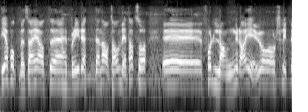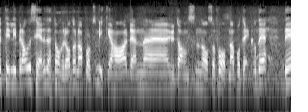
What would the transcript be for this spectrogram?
de har fått med seg at blir denne avtalen vedtatt, så forlanger da EU å slippe til liberalisere dette området og la folk som ikke har den utdannelsen, også få åpne apotek. Og Det, det,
